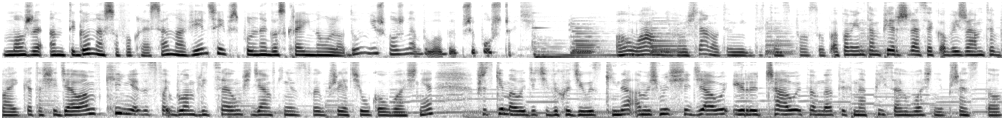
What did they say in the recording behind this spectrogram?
może Antygona Sofoklesa ma więcej wspólnego z Krainą Lodu, niż można byłoby przypuszczać. O wow, nie pomyślałam o tym nigdy w ten sposób. A pamiętam pierwszy raz, jak obejrzałam tę bajkę, to siedziałam w kinie ze swoją, byłam w liceum, siedziałam w kinie ze swoją przyjaciółką właśnie. Wszystkie małe dzieci wychodziły z kina, a myśmy siedziały i ryczały tam na tych napisach właśnie przez to,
